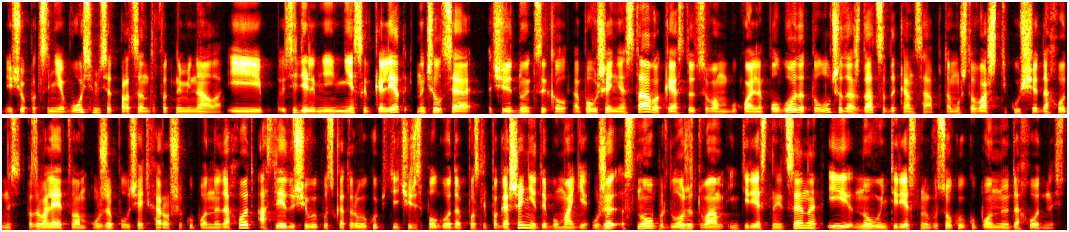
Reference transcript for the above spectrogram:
еще по цене 80% от номинала и сидели в ней несколько лет, начался начался очередной цикл э, повышения ставок и остается вам буквально полгода, то лучше дождаться до конца, потому что ваша текущая доходность позволяет вам уже получать хороший купонный доход, а следующий выпуск, который вы купите через полгода после погашения этой бумаги, уже снова предложит вам интересные цены и новую интересную высокую купонную доходность.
